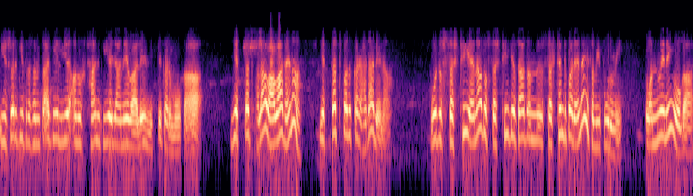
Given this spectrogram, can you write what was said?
ईश्वर की प्रसन्नता के लिए अनुष्ठान किए जाने वाले नित्य कर्मों का, ये तत्फला है ना? ये तत्पद कर हटा देना। वो जो ष्ठी है ना तो ष्ठी के साथ ष्ठंत पर है ना ये सभी पूर्व में तो अन्वय नहीं होगा।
